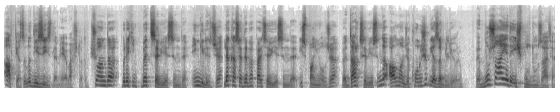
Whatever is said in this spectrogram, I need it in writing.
altyazılı dizi izlemeye başladım. Şu anda Breaking Bad seviyesinde İngilizce, La Casa de Papel seviyesinde İspanyolca ve Dark seviyesinde Almanca konuşup yazabiliyorum. Ve bu sayede iş buldum zaten.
